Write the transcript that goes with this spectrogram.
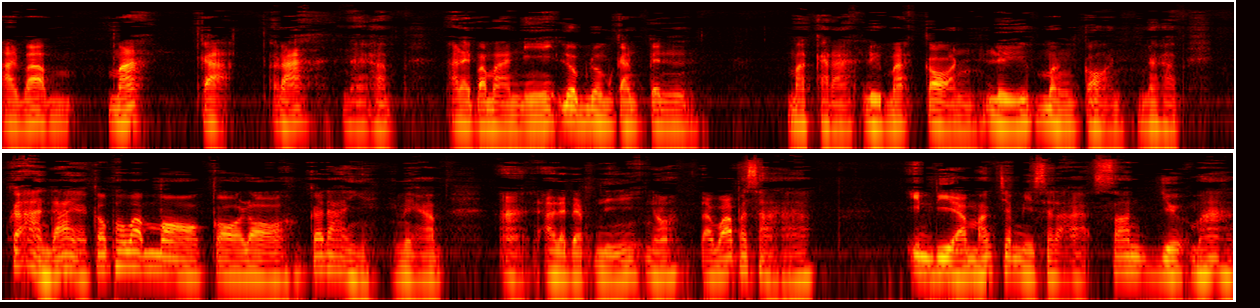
อ่านว่ามะกะระนะครับ อะไรประมาณนี้รวมๆกันเป็น มักระหรือมะกรหรือมังกรนะครับ ก็อ่านได้ก็เพราะว่ามกรอก็ได้ไงเห็นไหมครับอ่าอะไรแบบนี้เนาะแต่ว่าภาษาอินเดียมักจะมีสระอะซ่อนเยอะมาก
